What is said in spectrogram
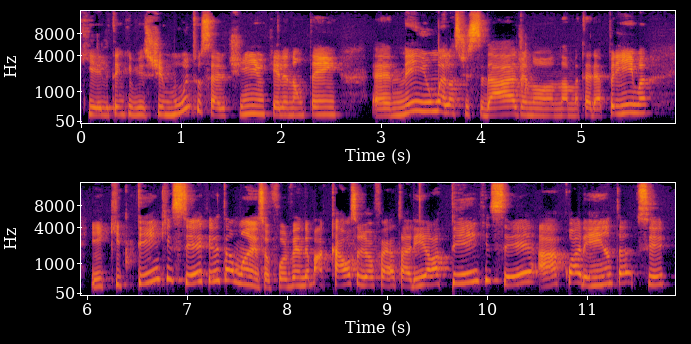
que ele tem que vestir muito certinho, que ele não tem é, nenhuma elasticidade no, na matéria-prima e que tem que ser aquele tamanho. Se eu for vender uma calça de alfaiataria, ela tem que ser a 40, se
